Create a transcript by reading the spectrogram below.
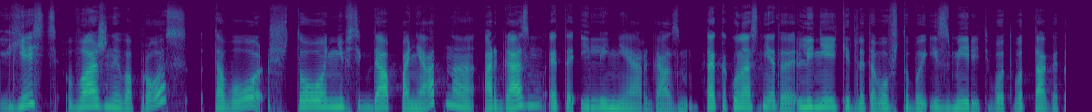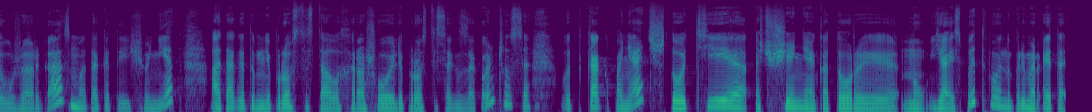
Есть важный вопрос того, что не всегда понятно, оргазм это или не оргазм. Так как у нас нет линейки для того, чтобы измерить, вот, вот так это уже оргазм, а так это еще нет, а так это мне просто стало хорошо или просто секс закончился. Вот как понять, что те ощущения, которые, ну, я испытываю, например, это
